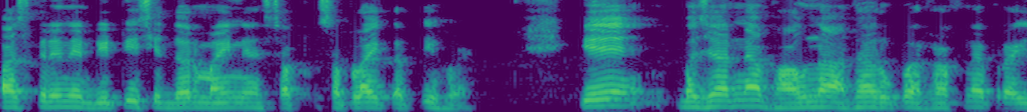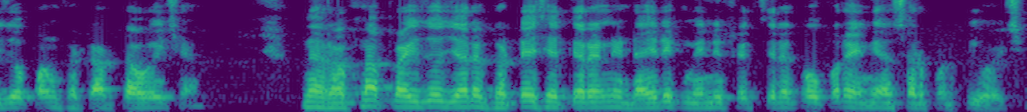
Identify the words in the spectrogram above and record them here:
ખાસ કરીને ડીટીસી દર મહિને સપ્લાય કરતી હોય, એ બજારના ભાવના આધાર ઉપર રફના પ્રાઇઝો પણ ઘટાડતા હોય છે. ને રફના પ્રાઇઝો જ્યારે ઘટે છે ત્યારે એની ડાયરેક્ટ મેન્યુફેક્ચરિંગ ઉપર એની અસર પડતી હોય છે.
